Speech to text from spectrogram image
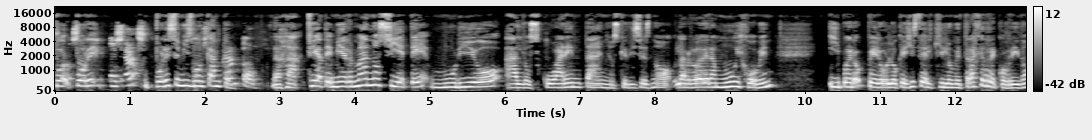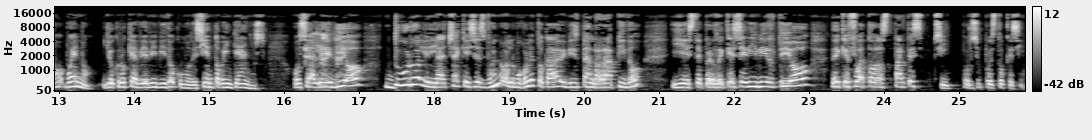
por, por, e, por ese mismo encanto. Ajá. Fíjate, mi hermano siete murió a los 40 años, que dices, no, la verdad era muy joven Y bueno, pero lo que dijiste del kilometraje recorrido, bueno, yo creo que había vivido como de 120 años. O sea, le dio duro a Lilacha que dices, bueno, a lo mejor le tocaba vivir tan rápido y este, pero de que se divirtió, de que fue a todas partes, sí, por supuesto que sí.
